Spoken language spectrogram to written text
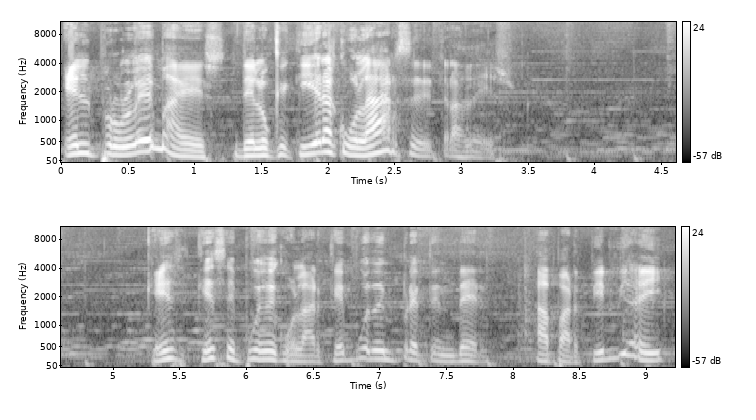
el problema es de lo que quiera colarse detrás de eso. ¿Qué, se puede colar? ¿Qué pueden pretender a partir de ahí,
